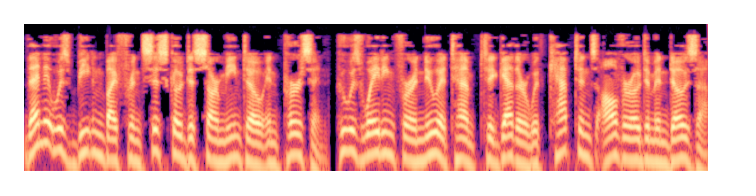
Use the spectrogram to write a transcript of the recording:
Then it was beaten by Francisco de Sarmiento in person, who was waiting for a new attempt together with captains Álvaro de Mendoza,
